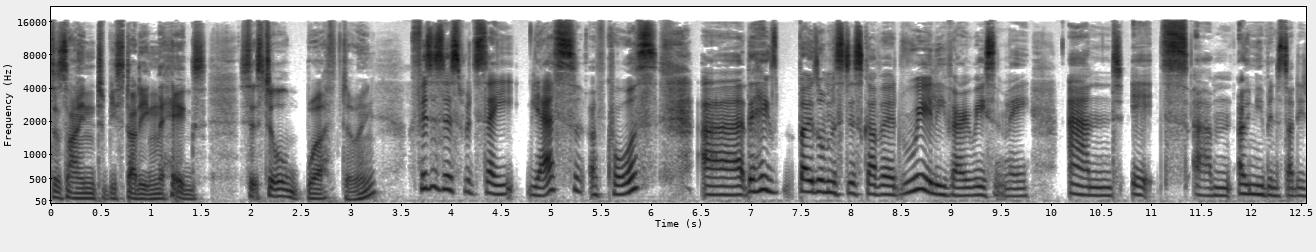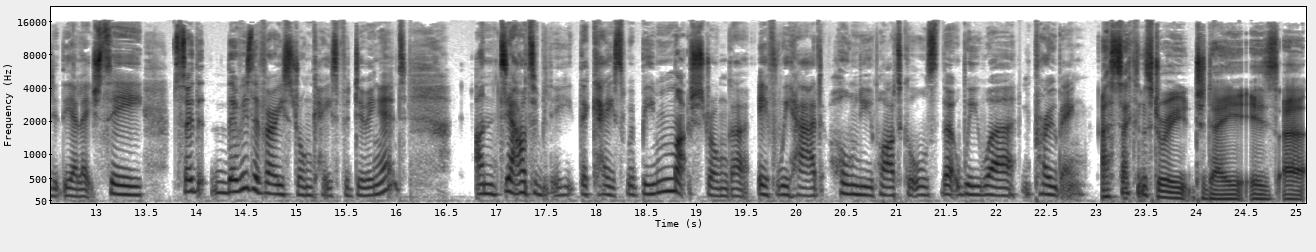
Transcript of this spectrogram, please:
designed to be studying the Higgs, is it still worth doing? Physicists would say yes, of course. Uh, the Higgs boson was discovered really very recently, and it's um, only been studied at the LHC. So th- there is a very strong case for doing it undoubtedly the case would be much stronger if we had whole new particles that we were probing. Our second story today is uh,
